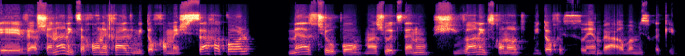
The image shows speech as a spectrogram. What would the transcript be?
אה, והשנה ניצחון אחד מתוך חמש. סך הכל, מאז שהוא פה, מאז שהוא אצלנו, שבעה ניצחונות מתוך 24 משחקים.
